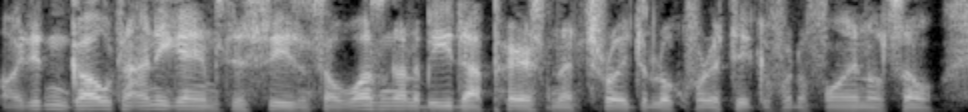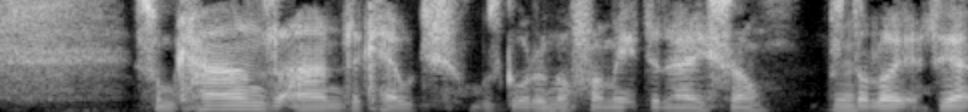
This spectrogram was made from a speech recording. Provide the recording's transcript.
I didn't go to any games this season, so I wasn't going to be that person that tried to look for a ticket for the final. So some cans and the couch was good enough for me today. So Yeah. just delighted, yeah.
